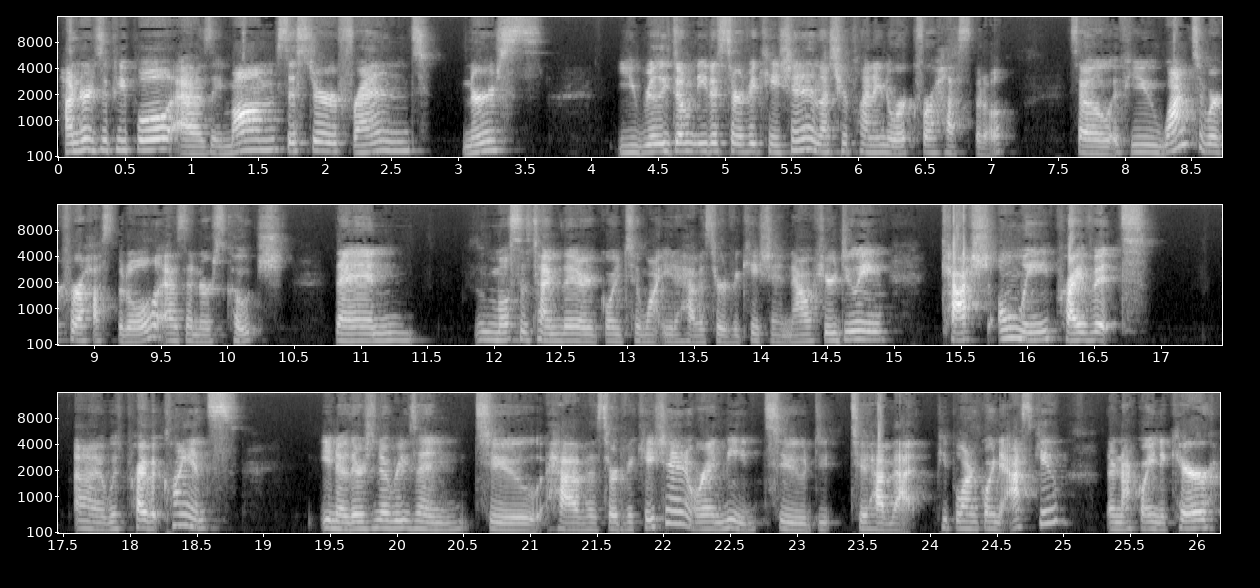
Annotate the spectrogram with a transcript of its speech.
hundreds of people as a mom, sister, friend, nurse. You really don't need a certification unless you're planning to work for a hospital. So if you want to work for a hospital as a nurse coach, then most of the time they're going to want you to have a certification. Now, if you're doing cash only private uh, with private clients you know there's no reason to have a certification or a need to to have that. People aren't going to ask you. They're not going to care.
